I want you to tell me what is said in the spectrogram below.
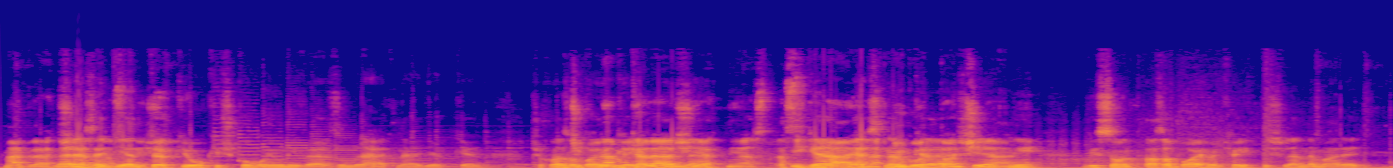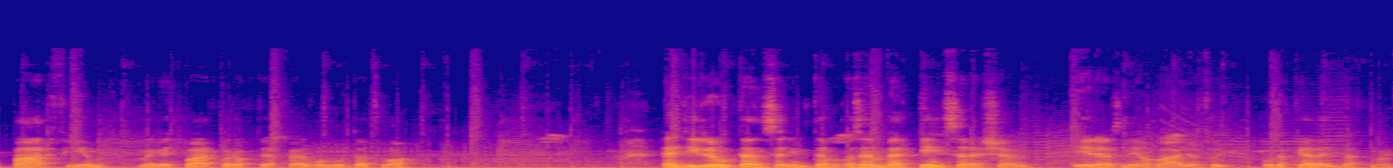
Meg lehet Mert ez egy ilyen is. tök jó kis komoly univerzum lehetne egyébként. Csak az a Csak baj, nem hogyha kell elsietni ezt. ezt igen, ezt nem kell elsietni, viszont az a baj, hogyha itt is lenne már egy pár film, meg egy pár karakter felvonultatva, egy idő után szerintem az ember kényszeresen érezni a vágyat, hogy oda kell egy Batman.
